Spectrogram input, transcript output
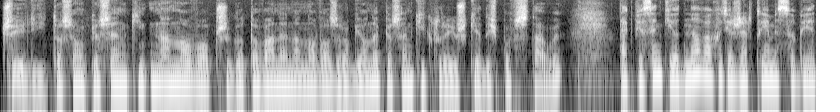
Czyli to są piosenki na nowo przygotowane, na nowo zrobione, piosenki, które już kiedyś powstały. Tak, piosenki od nowa, chociaż żartujemy sobie,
